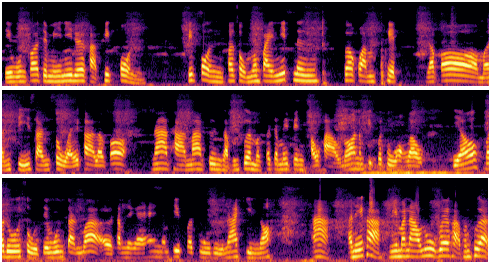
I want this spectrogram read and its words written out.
เจวุ้นก็จะมีนี่ด้วยค่ะพริกป่น พริกป่นผสมลงไปนิดนึงเพื่อความเผ็ด แล้วก็เหมือนสีสันสวยค่ะ แล้วก็น่าทานมากขึ้นค่ะเพื่อนๆมันก็จะไม่เป็นขาวๆเนาะน้ำพริกปลาทูของเรา เดี๋ยวมาดูสูตรเจวุ้นกันว่าเออทำยังไงให้น้ำพริกปลาทูดูน่ากินเนาะอะอันนี้ค่ะ มีมะนาวลูกด้วยค่ะเพื่อน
